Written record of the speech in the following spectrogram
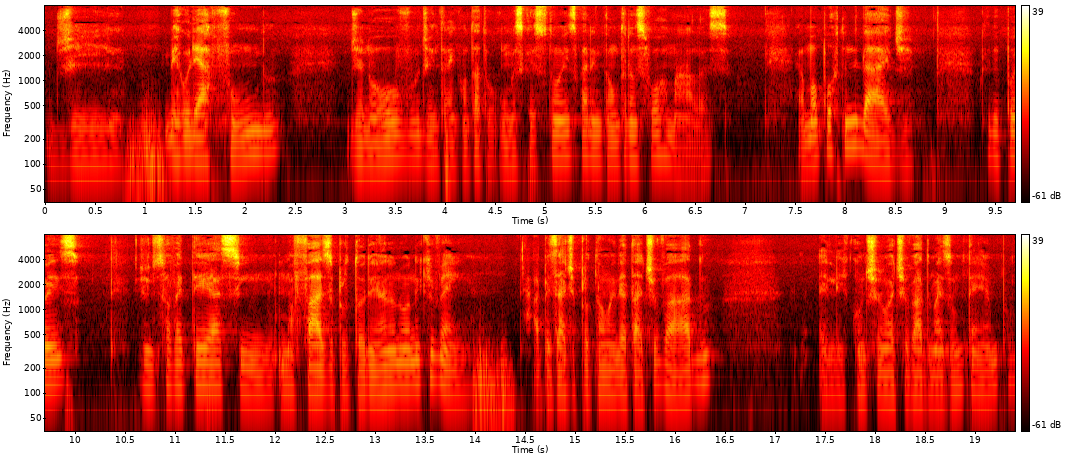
de mergulhar fundo de novo, de entrar em contato com algumas questões para então transformá-las. É uma oportunidade, porque depois a gente só vai ter assim uma fase plutoniana no ano que vem. Apesar de Plutão ainda estar ativado, ele continua ativado mais um tempo,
